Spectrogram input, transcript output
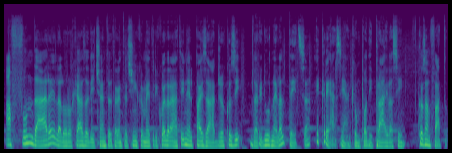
affondare la loro casa di 135 metri quadrati nel paesaggio così da ridurne l'altezza e crearsi anche un po' di privacy. Cosa hanno fatto?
